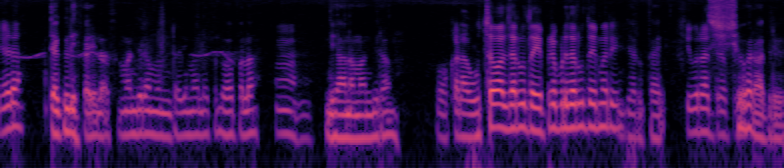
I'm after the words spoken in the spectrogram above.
ఏడా? టెకిడి కైలాస్ మందిరం ఉంటుంది మళ్ళీ లోపల. ధ్యాన మందిరం. అక్కడ ఉత్సవాలు జరుగుతాయి. ఎప్పుడెప్పుడు జరుగుతాయి మరి? జరుగుతాయి. శివరాత్రి. శివరాత్రి.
